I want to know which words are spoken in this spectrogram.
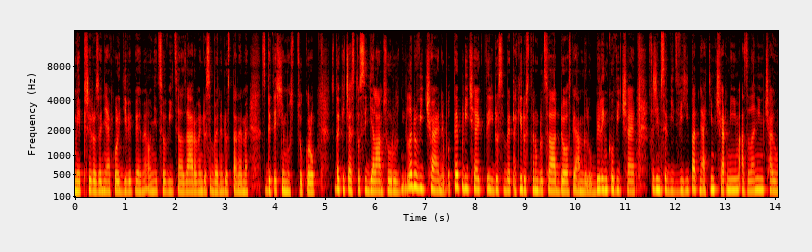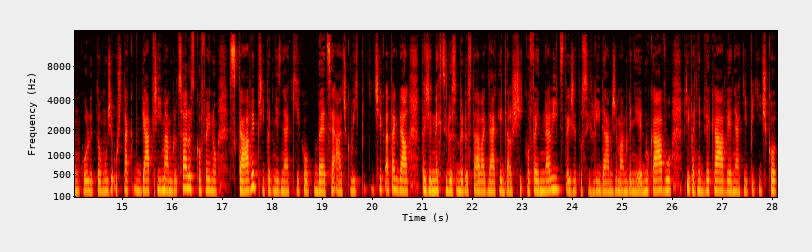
my přirozeně jako lidi vypijeme o něco víc, ale zároveň do sebe nedostaneme zbytečně moc cukru. Co taky často si dělám, jsou různý ledový čaj nebo teplý čaj, který do sebe taky dostanu docela dost. Já milu bylinkový čaj, snažím se víc vyhýbat nějakým černým a zeleným čajům kvůli tomu, že už tak já přijímám docela dost kofeinu z kávy, případně z nějakých jako BCAčkových pitíček a tak dál, takže nechci do sebe dostávat nějaký další kofein navíc, takže to si hlídám, že mám denně jednu kávu, případně dvě kávy, nějaký pitíčko,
